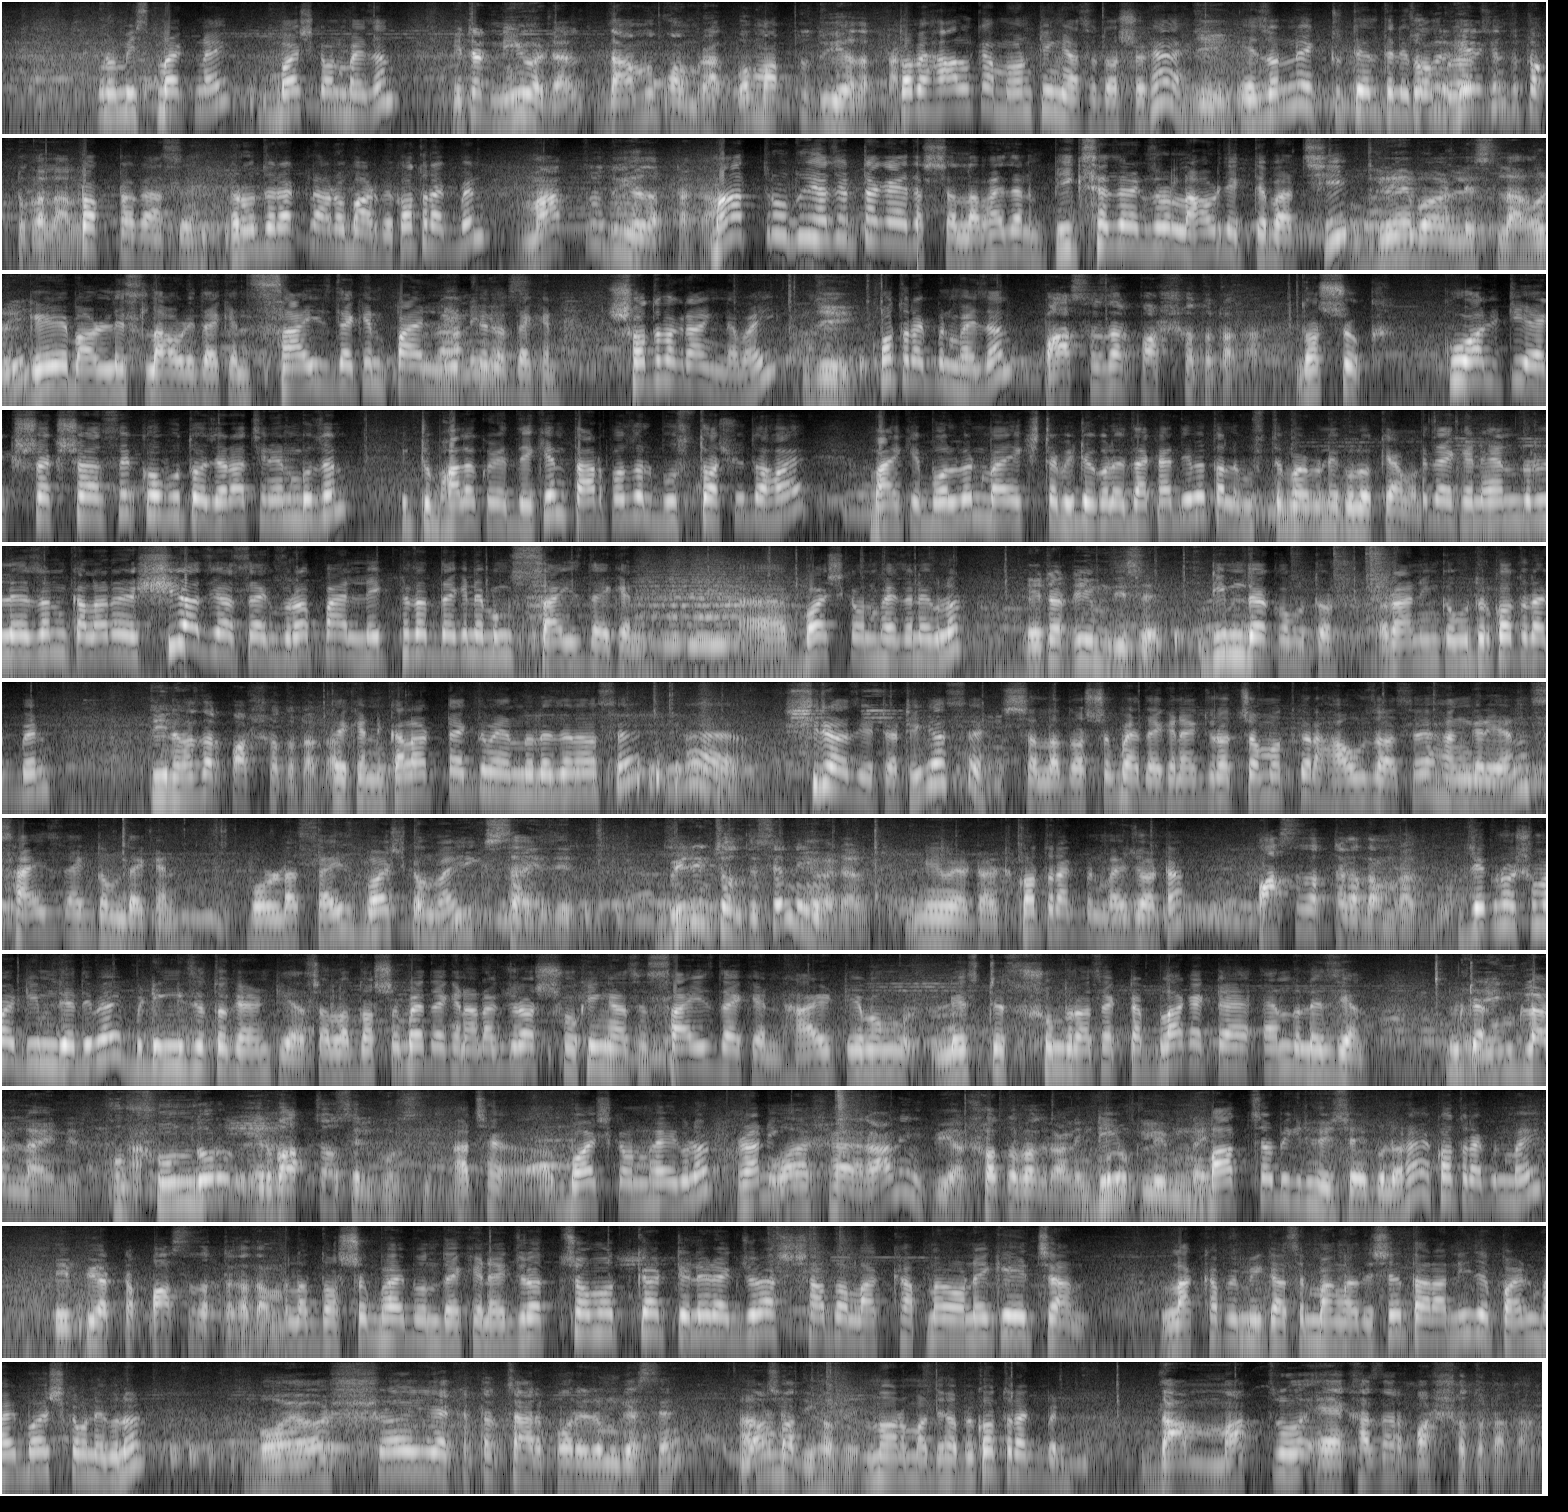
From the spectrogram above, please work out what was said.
কোনো মিসমার্ক নাই। বয়স কেমন ভাইজান? এটা নিউ এডাল দামও কম রাখব মাত্র দুই হাজার টাকা। তবে হালকা মন্টিং আছে দর্শক হ্যাঁ? এই জন্য একটু তেল তেলে কম কিন্তু টকটকা লাল। টকটক আছে। রোদে রাখলে আরও বাড়বে। কত রাখবেন? মাত্র দুই হাজার টাকা। মাত্র দুই হাজার টাকায় মাশাআল্লাহ। ভাইজান বিগ সাইজের একজন লাহোরি দেখতে পাচ্ছি। Grey barless Lahori. Grey barless Lahori দেখেন। সাইজ দেখেন পায়ের লেগ দেখেন। শতভাগ রানিং না ভাই। জি। কত রাখবেন ভাইজান? পাঁচ হাজার পাঁচশত টাকা। দর্শক কোয়ালিটি একশো একশো আছে। কবুতর যারা চিনেন বুঝেন একটু ভালো করে দেখেন। তারপর যদি বুঝতে অসুবিধা হয়। ভাইকে বলবেন ভাই এক্সট্রা ভিডিও করে দেখা দিবে তাহলে বুঝতে পারবেন এগুলো কেমন। দেখেন অ্যান্ড্রোলেজন কালারের সিরাজি আছে এক জোড়া পায়ের লেগ ফেদার দেখেন এবং সাইজ দেখেন। বয়স কেমন ভাইজান এগুলো এটা ডিম দিছে। ডিম দেওয়া কবুতর। রানিং কবুতর কত রাখবেন? তিন হাজার পাঁচশত টাকা। দেখেন কালারটা একদম অ্যান্ডোলেজন আছে। হ্যাঁ সিরাজি এটা ঠিক আছে? ইনশাল্লাহ দর্শক ভাই দেখেন একজোড়া চমৎকার হাউস আছে হাঙ্গেরিয়ান সাইজ একদম দেখেন। বোল্ডার সাইজ বয়স কেমন ভাই? বিগ সাইজের বিডিং চলতেছে নিউ এডাল নিউ অ্যাডাল্ট কত রাখবেন ভাই জোয়াটা পাঁচ হাজার টাকা দাম রাখব। যে কোনো সময় ডিম দিয়ে দিবে বিডিং নিজে তো গ্যারান্টি আছে। আল্লাহ দর্শক ভাই দেখেন আরেক জোড়া শোকিং আছে সাইজ দেখেন হাইট এবং সুন্দর আছে। একটা ব্ল্যাক একটা অ্যান্ডোলেজিয়ান রিং ব্লাড লাইনের খুব সুন্দর এর বাচ্চাও সেল করছি। আচ্ছা বয়স কেমন ভাই এগুলো রানিং বয়স হ্যাঁ রানিং পেয়ার শতভাগ রানিং কোনো ক্লেম নাই। বাচ্চা বিক্রি হয়েছে এগুলো হ্যাঁ কত রাখবেন ভাই? এই পেয়ারটা পাঁচ হাজার টাকা দাম। আল্লাহ দর্শক ভাই বোন দেখেন একজোড়া চমৎকার টেলের একজোড়া সাদা লাক্ষা। আপনারা অনেকেই চান লাক্ষা প্রেমিক আছেন বাংলাদেশে তারা নিতে পারেন। ভাই বয়স কেমন এগুলো বয়স ওই একটা চার পর এরম গেছে। নর্মাদি হবে। নর্মাদি হবে। কত রাখবেন? দাম মাত্র এক হাজার পাঁচশত টাকা।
